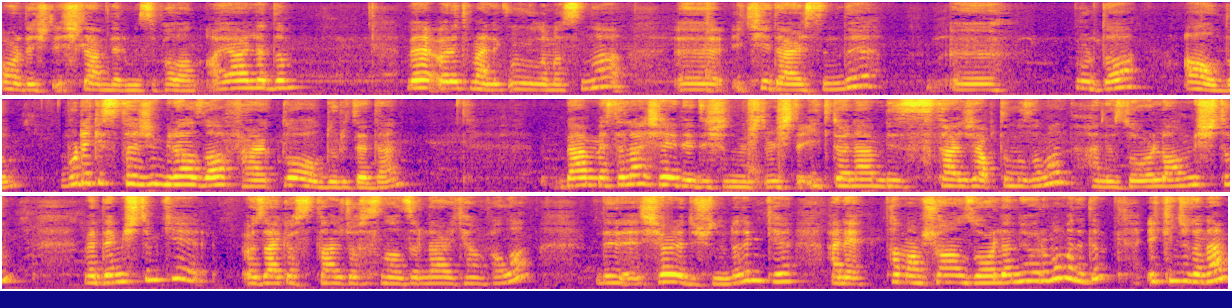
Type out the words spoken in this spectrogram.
Orada işte işlemlerimizi falan ayarladım. Ve öğretmenlik uygulamasını e, iki dersinde e, burada aldım. Buradaki stajım biraz daha farklı oldu Rize'den. Ben mesela şey diye düşünmüştüm işte ilk dönem biz staj yaptığımız zaman hani zorlanmıştım. Ve demiştim ki özellikle o staj dosyasını hazırlarken falan de, şöyle düşündüm dedim ki hani tamam şu an zorlanıyorum ama dedim ikinci dönem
